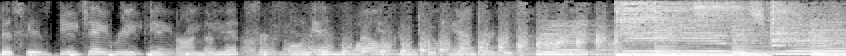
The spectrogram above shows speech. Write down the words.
This is DJ Reeky on the mixophone and welcome to Canada's Discovery.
